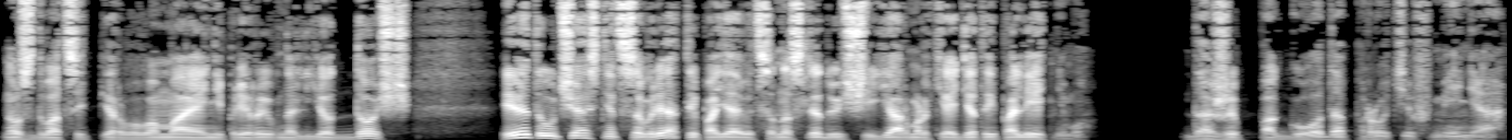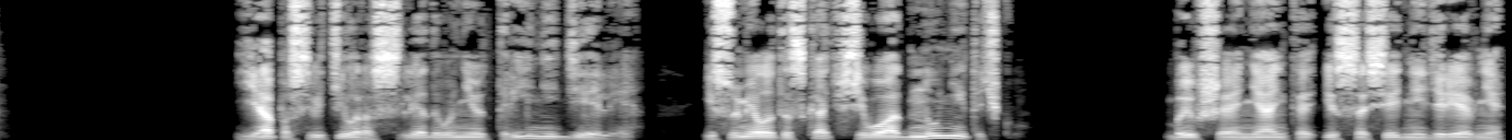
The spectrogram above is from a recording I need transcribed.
Но с 21 мая непрерывно льет дождь, и эта участница вряд ли появится на следующей ярмарке, одетой по-летнему. Даже погода против меня. Я посвятил расследованию три недели и сумел отыскать всего одну ниточку. Бывшая нянька из соседней деревни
